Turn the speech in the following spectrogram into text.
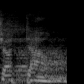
Shut down.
